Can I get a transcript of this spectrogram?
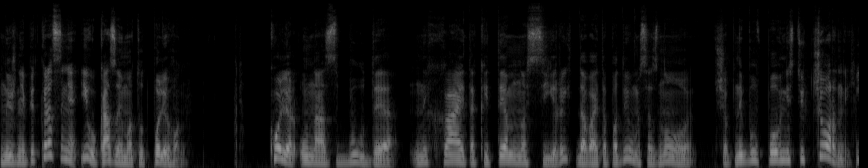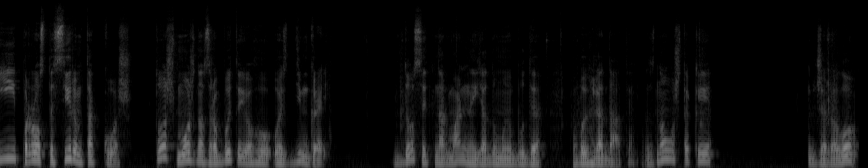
нижнє підкреслення, і указуємо тут полігон. Колір у нас буде нехай такий темно-сірий. Давайте подивимося знову, щоб не був повністю чорний. І просто сірим також. Тож можна зробити його ось Dim Grey. Досить нормальний, я думаю, буде виглядати. Знову ж таки, джерело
